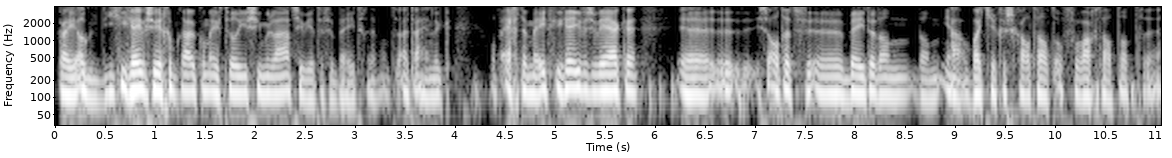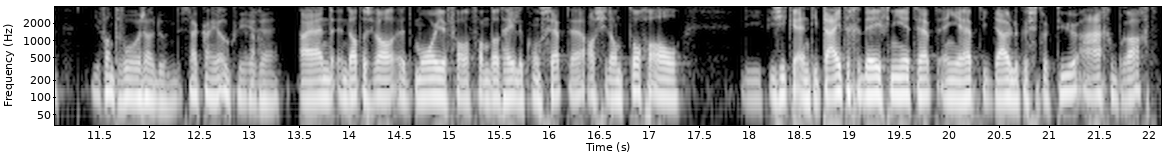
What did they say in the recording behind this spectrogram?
kan je ook die gegevens weer gebruiken om eventueel je simulatie weer te verbeteren. Want uiteindelijk op echte meetgegevens werken uh, is altijd beter dan, dan ja, wat je geschat had of verwacht had dat, je van tevoren zou doen. Dus daar kan je ook weer. Ja. Uh... Nou ja, en, en, dat is wel het mooie van, van dat hele concept. Hè. Als je dan toch al die fysieke entiteiten gedefinieerd hebt en je hebt die duidelijke structuur aangebracht,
